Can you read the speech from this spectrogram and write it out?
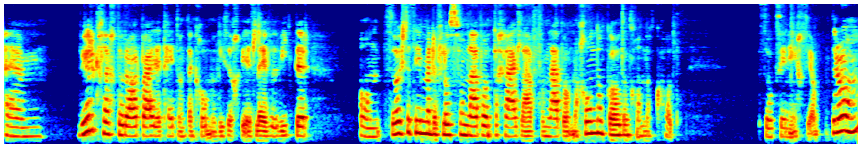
ähm, wirklich durcharbeitet hat und dann kommt man wie so ein Level weiter. Und so ist das immer der Fluss vom Leben und der Kreislauf vom Leben und man kommt und geht und kommt und geht. So sehe ich es ja. Darum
